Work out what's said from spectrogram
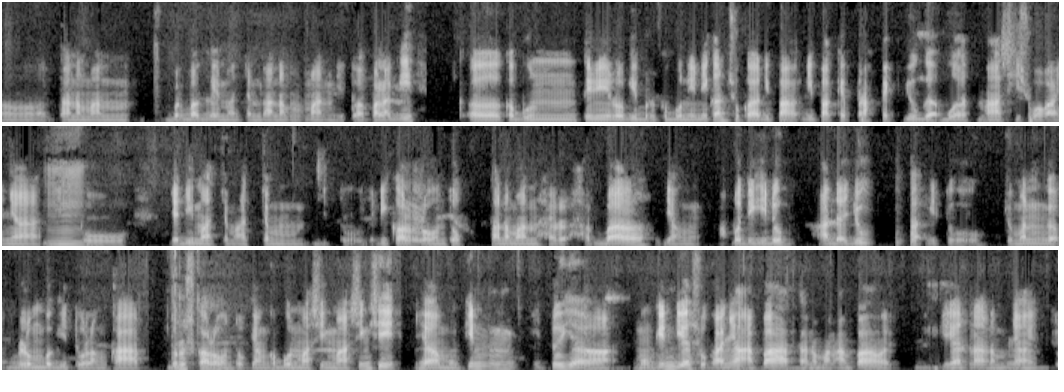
uh, tanaman berbagai macam tanaman gitu apalagi uh, kebun trilogi berkebun ini kan suka dipakai praktek juga buat mahasiswanya hmm. gitu. Jadi macam-macam gitu. Jadi kalau untuk tanaman herbal yang apotek hidup ada juga gitu. Cuman nggak belum begitu lengkap. Terus kalau untuk yang kebun masing-masing sih ya mungkin itu ya mungkin dia sukanya apa tanaman apa dia nanamnya itu.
